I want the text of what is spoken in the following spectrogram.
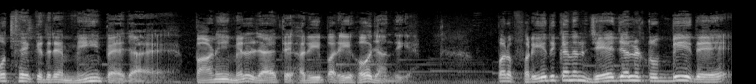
ਉੱਥੇ ਕਿਧਰੇ ਮੀਂਹ ਪੈ ਜਾਏ, ਪਾਣੀ ਮਿਲ ਜਾਏ ਤੇ ਹਰੀ ਭਰੀ ਹੋ ਜਾਂਦੀ ਹੈ। ਪਰ ਫਰੀਦ ਕਹਿੰਦੇ ਨੇ, ਜੇ ਜਲ ਟੁੱਬੀ ਦੇ,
